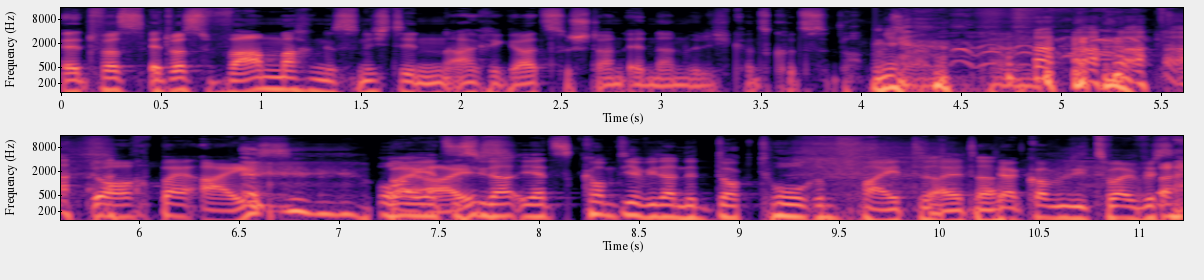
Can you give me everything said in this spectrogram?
Etwas, etwas warm machen ist nicht den Aggregatzustand ändern, will ich ganz kurz nochmal sagen. ähm. Doch, bei Eis. Oh, bei jetzt, Eis. Wieder, jetzt kommt hier wieder eine Doktorenfight, Alter. Da kommen die zwei, Wissen,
